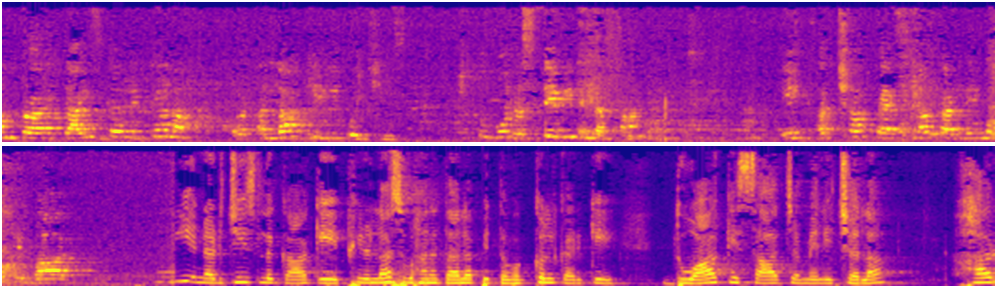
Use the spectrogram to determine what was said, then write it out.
ہم پرائرٹائز کر لیتے ہیں نا، اور اللہ کے لیے کوئی چیز، تو وہ رستے بھی نہیں آسان ہے ایک اچھا فیصلہ کر لینے کے بعد پوری انرجیز لگا کے پھر اللہ سبحانہ تعالیٰ پہ توکل کر کے دعا کے ساتھ جب میں نے چلا ہر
